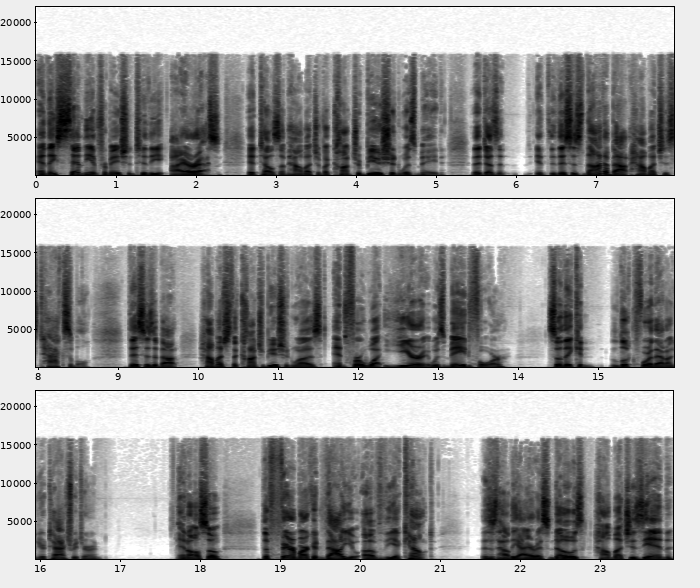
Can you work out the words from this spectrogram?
and they send the information to the IRS. It tells them how much of a contribution was made. That doesn't. It, this is not about how much is taxable. This is about how much the contribution was and for what year it was made for, so they can look for that on your tax return, and also the fair market value of the account. This is how the IRS knows how much is in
